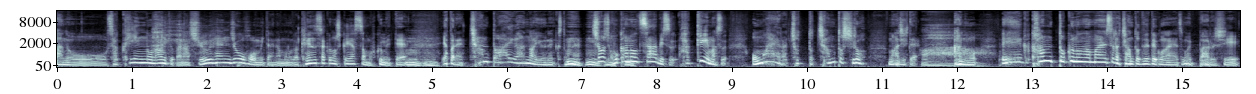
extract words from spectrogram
ああのー作品のなんていうかな周辺情報みたいなものが検索のしやすさも含めて、うんうん。やっぱねちゃんと愛があるのは UNEXT ね、うんうんうん正直他のサービスはっきり言います。お前らちょっとちゃんとしろマジで。あの映画監督の名前すらちゃんと出てこないやつもいっぱいあるし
